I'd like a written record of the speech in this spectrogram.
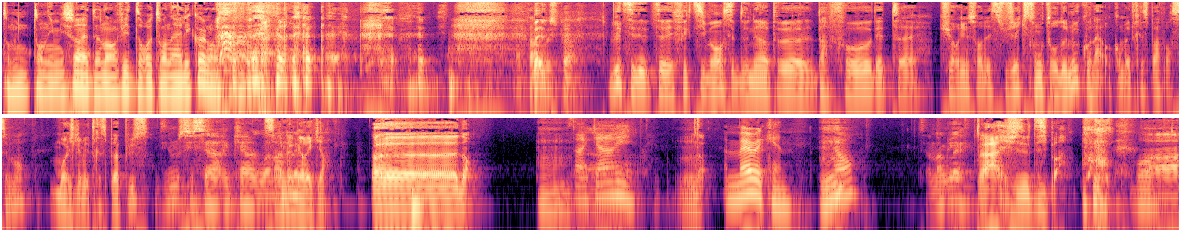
ton, ton émission, elle donne envie de retourner à l'école. en fait. Attends, Ben- bouge pas. Le but, c'est d'être, euh, effectivement, c'est de donner un peu euh, d'infos, d'être euh, curieux sur des sujets qui sont autour de nous, qu'on a, qu'on maîtrise pas forcément. Moi, je les maîtrise pas plus. Dis-nous si c'est un ricain ou un C'est un américain. Euh, non. C'est un Carrie. Non. American. Hmm? Non? C'est un anglais. Ah, je ne dis pas. Bon. Ah.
